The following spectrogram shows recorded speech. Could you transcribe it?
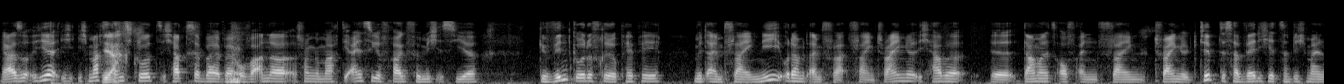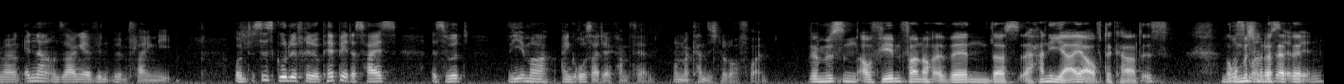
Ja, also hier, ich, ich mache es ja. ganz kurz. Ich habe es ja bei, bei Over Under schon gemacht. Die einzige Frage für mich ist hier: Gewinnt Godofredo Pepe mit einem Flying Knee oder mit einem Flying Triangle. Ich habe äh, damals auf einen Flying Triangle getippt, deshalb werde ich jetzt natürlich meine Meinung ändern und sagen, er gewinnt mit dem Flying Knee. Und es ist Godefredo Pepe, das heißt, es wird wie immer ein großartiger Kampf werden und man kann sich nur darauf freuen. Wir müssen auf jeden Fall noch erwähnen, dass Hani Yaya auf der Karte ist. Warum Muss müssen wir das, das erwähnen? erwähnen?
